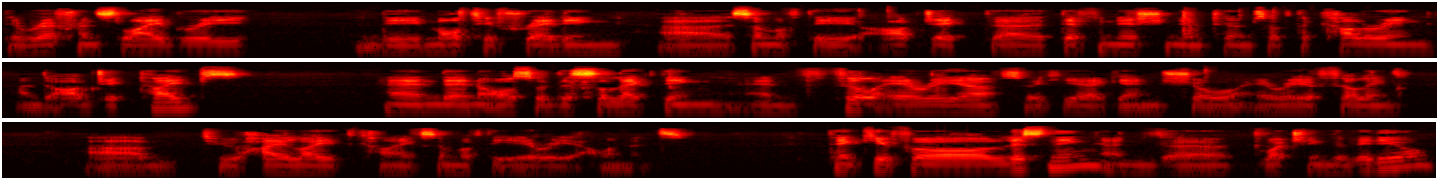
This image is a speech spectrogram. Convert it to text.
the reference library, the multi-threading, uh, some of the object uh, definition in terms of the coloring and the object types, and then also the selecting and fill area. So here again, show area filling um, to highlight kind of some of the area elements. Thank you for listening and uh, watching the video.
